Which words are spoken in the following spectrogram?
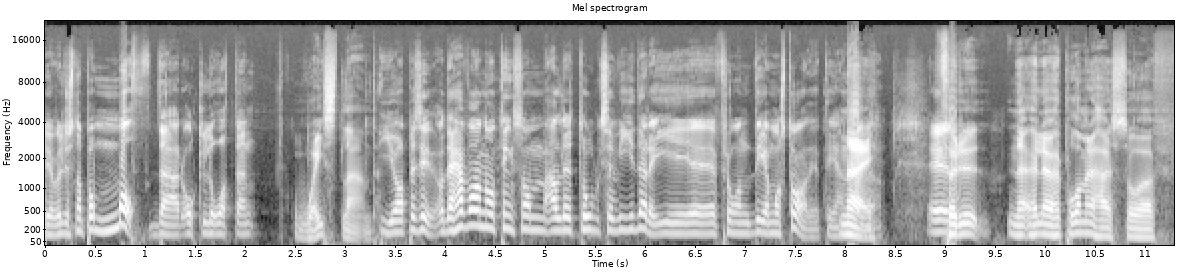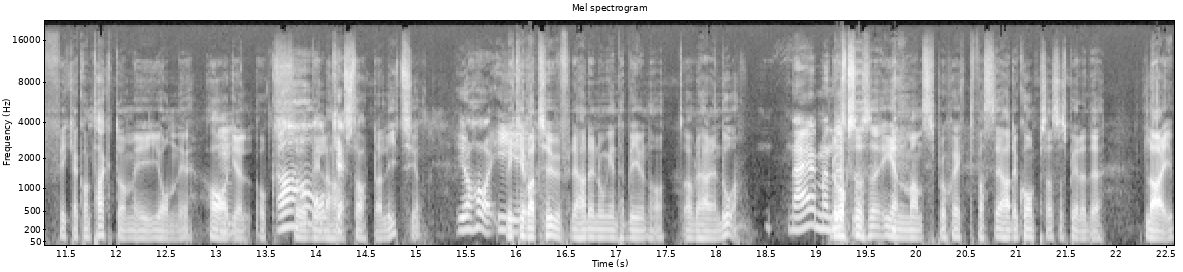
Jag vill lyssna på Moth där och låten Wasteland. Ja, precis. Och det här var någonting som aldrig tog sig vidare i, eh, från demostadiet egentligen. Nej. Eh, För när jag höll på med det här så fick jag kontakt då med Jonny Hagel och så Aha, ville Mm. okej. han starta Litium. Jaha, i, Vilket var tur för det hade nog inte blivit något av det här ändå. Nej, men det var också ett enmansprojekt fast jag hade kompisar som spelade live.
